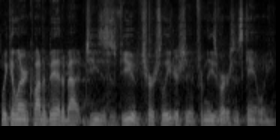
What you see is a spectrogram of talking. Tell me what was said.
We can learn quite a bit about Jesus' view of church leadership from these verses, can't we?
